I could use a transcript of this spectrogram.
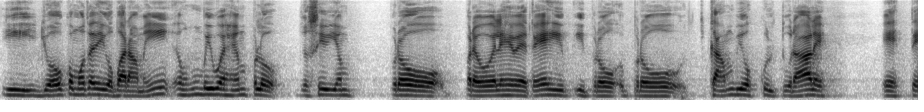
Y yo, como te digo, para mí es un vivo ejemplo. Yo soy bien pro, pro LGBT y, y pro, pro cambios culturales. Este,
